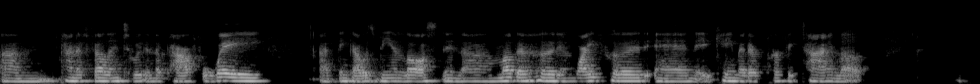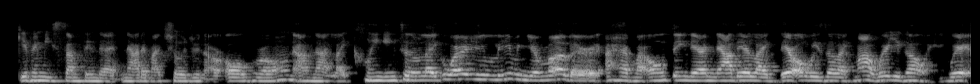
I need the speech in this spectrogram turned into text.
Um, kind of fell into it in a powerful way. I think I was being lost in uh, motherhood and wifehood, and it came at a perfect time of giving me something that now that my children are all grown, I'm not like clinging to them, like, why are you leaving your mother? I have my own thing there. Now they're like, they're always they're like, Mom, where are you going? Where,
